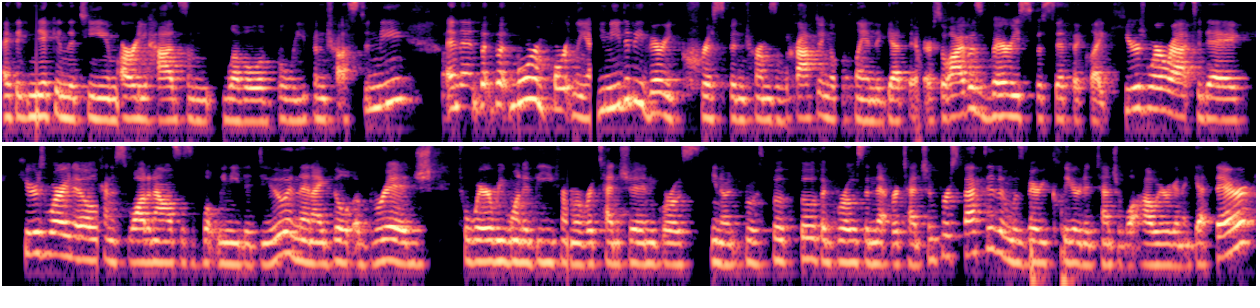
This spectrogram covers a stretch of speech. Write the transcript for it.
i think nick and the team already had some level of belief and trust in me. And then but but more importantly you need to be very crisp in terms of crafting a plan to get there. So i was very specific like here's where we're at today here's where I know kind of SWOT analysis of what we need to do. And then I built a bridge to where we want to be from a retention, gross, you know, both, both, both a gross and net retention perspective and was very clear and intentional about how we were going to get there.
